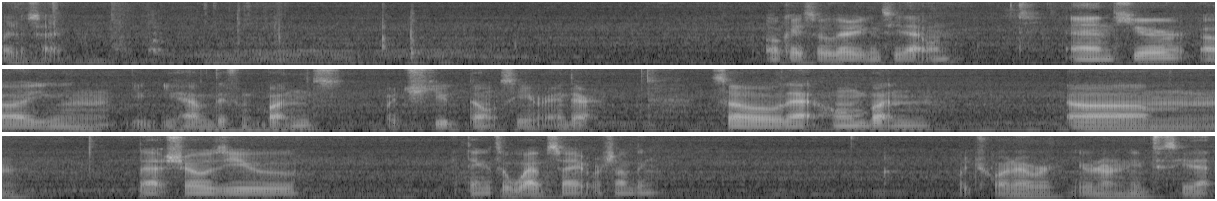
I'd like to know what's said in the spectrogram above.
Wait a sec. Okay so there you can see that one. And here uh, you can you, you have different buttons which you don't see right there so that home button um, that shows you I think it's a website or something. Which whatever you don't need to see that.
